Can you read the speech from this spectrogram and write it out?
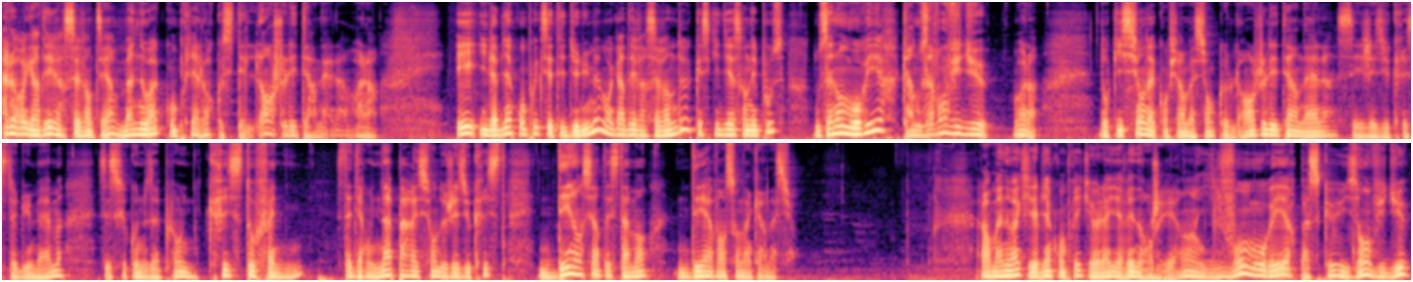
Alors regardez, verset 21, Manoah comprit alors que c'était l'ange de l'Éternel. Hein, voilà. Et il a bien compris que c'était Dieu lui-même. Regardez verset 22, qu'est-ce qu'il dit à son épouse Nous allons mourir car nous avons vu Dieu. Voilà. Donc ici, on a confirmation que l'ange de l'Éternel, c'est Jésus-Christ lui-même. C'est ce que nous appelons une Christophanie, c'est-à-dire une apparition de Jésus-Christ dès l'Ancien Testament, dès avant son incarnation. Alors Manoach, il a bien compris que là, il y avait danger. Hein. Ils vont mourir parce qu'ils ont vu Dieu.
